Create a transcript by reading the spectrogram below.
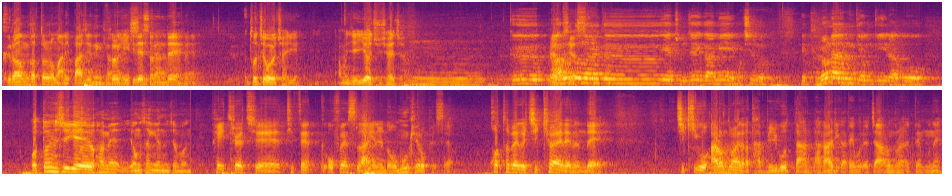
그런 것들로 많이 빠지는 경향이 그렇게 있으니까. 기대했었는데 네. 도대체 뭐였죠 이게? 한번 이제 이어주셔야죠. 그 램스였으니까. 마르도널드의 존재감이 확실히 뭐 드러난 경기라고 어떤 식의 화면 영상이었는지 한번 페이트리어츠의 디펜 그 오펜스 라인을 너무 괴롭혔어요. 쿼터백을 지켜야 되는데 지키고 아론 도날드가 다 밀고 나 나가리가 돼버렸죠. 아론 도날드 때문에.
